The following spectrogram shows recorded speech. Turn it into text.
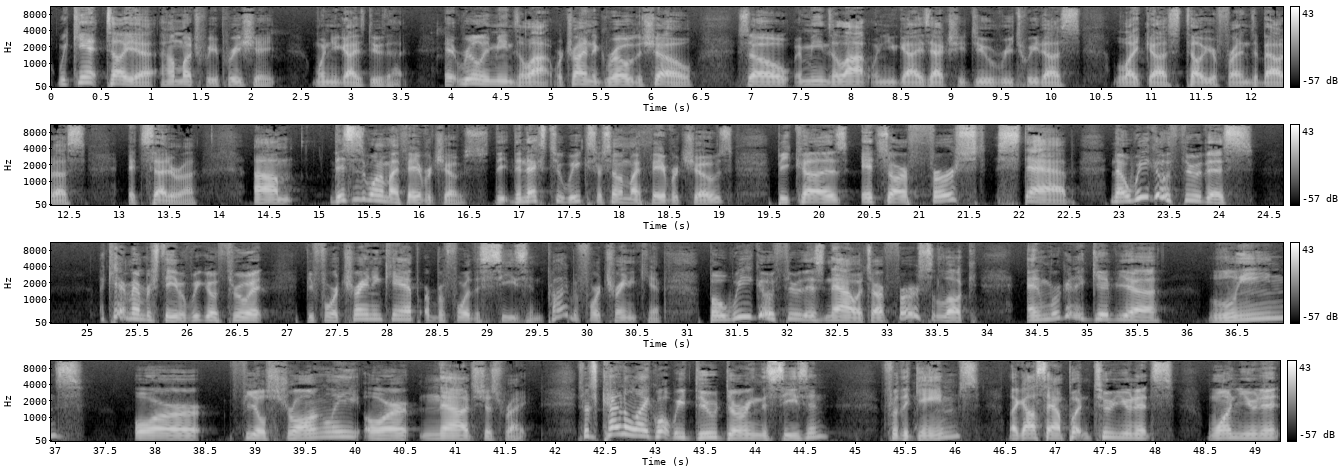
we can't tell you how much we appreciate when you guys do that. It really means a lot. We're trying to grow the show, so it means a lot when you guys actually do retweet us, like us, tell your friends about us, etc. Um, this is one of my favorite shows. The, the next two weeks are some of my favorite shows because it's our first stab. Now, we go through this I can't remember, Steve, if we go through it before training camp or before the season. Probably before training camp. But we go through this now. It's our first look, and we're going to give you leans or feel strongly or no, it's just right. So it's kind of like what we do during the season for the games. Like I'll say, I'm putting two units, one unit.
